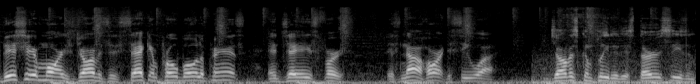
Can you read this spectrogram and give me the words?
This year marks Jarvis's second Pro Bowl appearance and Jay's first. It's not hard to see why. Jarvis completed his third season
